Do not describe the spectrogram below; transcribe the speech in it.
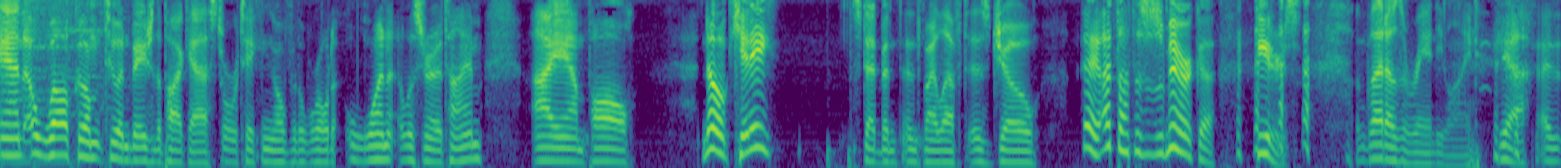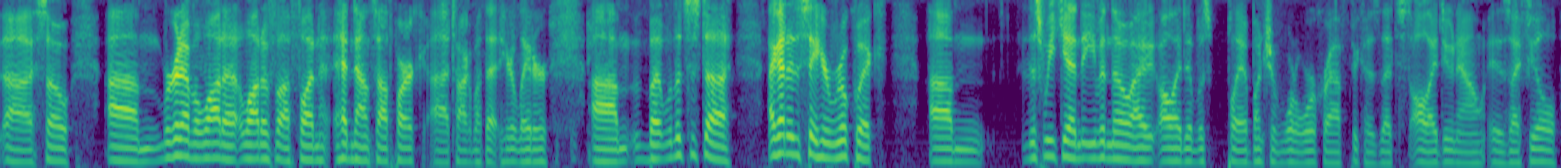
And welcome to Invasion of the Podcast, where we're taking over the world one listener at a time. I am Paul. No, Kitty Stedman, and to my left is Joe. Hey, I thought this was America. Peters. I'm glad I was a Randy line. yeah. I- Uh, so um, we're gonna have a lot of a lot of uh, fun heading down South Park. Uh, talk about that here later. Um, but let's just. Uh, I got to say here real quick. Um, this weekend, even though I all I did was play a bunch of World of Warcraft because that's all I do now. Is I feel.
